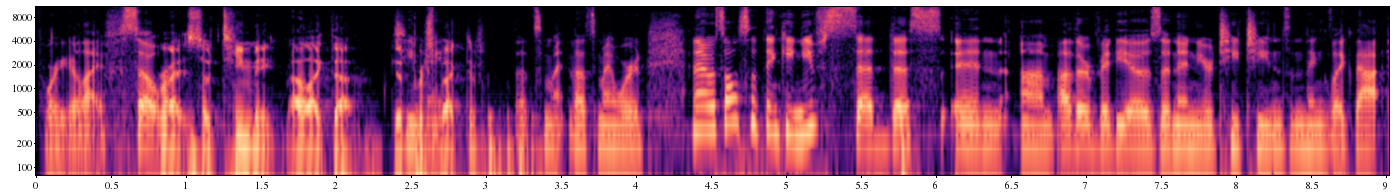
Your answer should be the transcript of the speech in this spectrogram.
for your life. So Right. So teammate, I like that. Good teammate. perspective. That's my that's my word. And I was also thinking you've said this in um, other videos and in your teachings and things like that.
